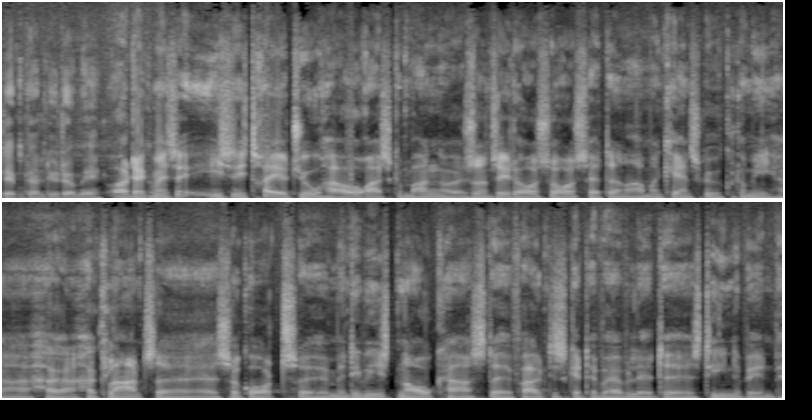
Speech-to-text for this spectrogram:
dem, der lytter med. Og der kan man se, at i 23 har overrasket mange, og sådan set også, også at den amerikanske økonomi har, har, har klaret sig så godt. Øh, men det viste afkast øh, faktisk, at det var vel et øh, stigende BNP.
